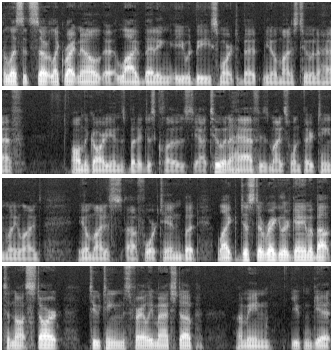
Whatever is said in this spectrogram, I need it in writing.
unless it's so like right now uh, live betting, you would be smart to bet you know minus two and a half on the Guardians, but it just closed. Yeah, two and a half is minus one thirteen money lines. You know, minus uh, four ten, but like just a regular game about to not start, two teams fairly matched up. I mean, you can get,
